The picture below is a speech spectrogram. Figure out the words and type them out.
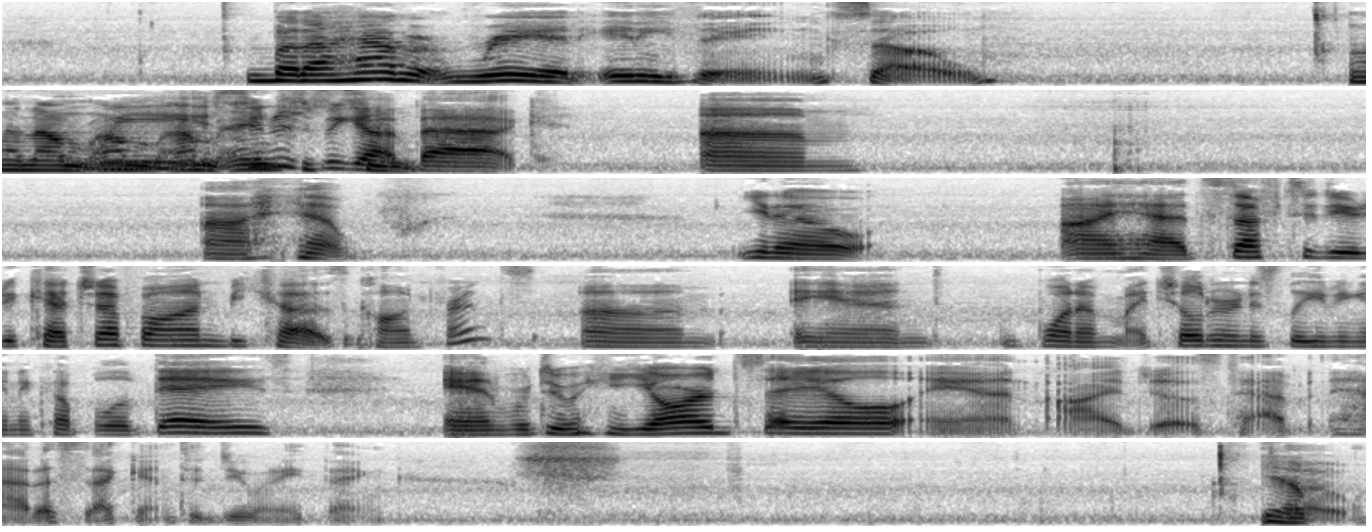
but I haven't read anything. So, and I'm I'm, I'm as soon as we got to. back, um, I have, you know, I had stuff to do to catch up on because conference, um, and one of my children is leaving in a couple of days, and we're doing a yard sale, and I just haven't had a second to do anything. Yep. So,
